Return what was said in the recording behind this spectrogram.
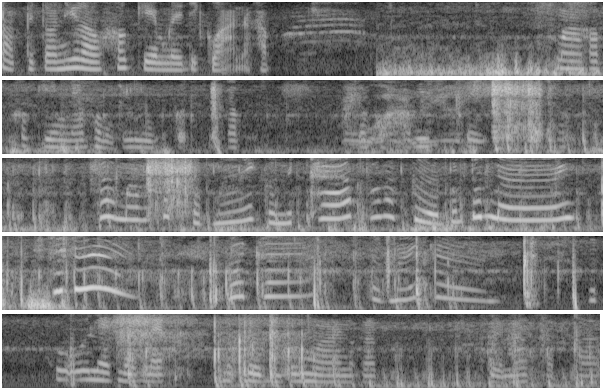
ตัดไปตอนที่เราเข้าเกมเลยดีกว่านะครับ มาครับเข้าเกมแล้วผมก็ลืมกดครับจะบที่สิ เข้ามาก็ตัดไม้ก่อนนะครับเพราะว่าเกิดบนต้นไม้นะครับตัดไม้ก่อนโอ้ยแหลกแหลกแหลกมาเกิดบนต้นไม้นะครับสวยมากครับครับ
